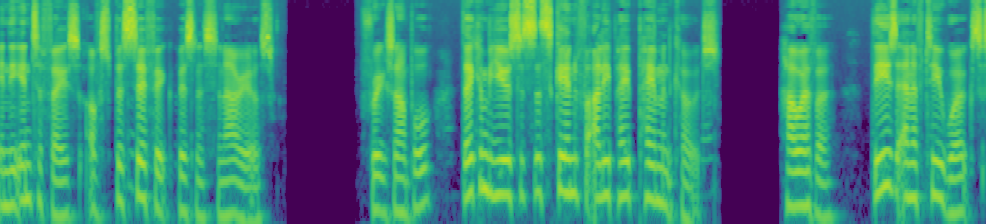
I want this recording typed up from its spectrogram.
in the interface of specific business scenarios. For example, they can be used as the skin for Alipay payment codes. However, these NFT works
